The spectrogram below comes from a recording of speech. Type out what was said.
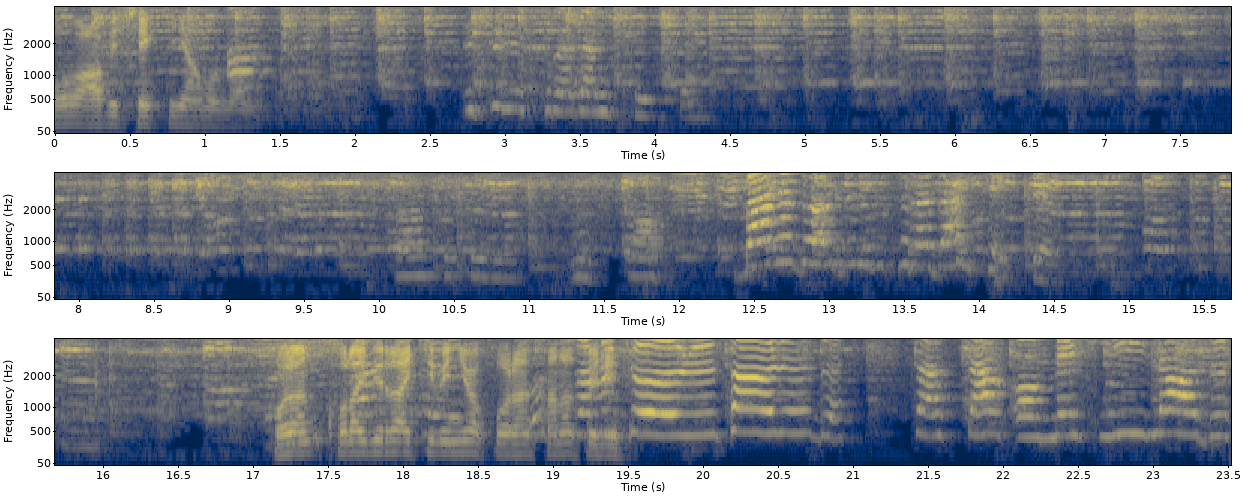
O abi çekti Yağmur'dan. Üçüncü sıradan çektim. Çektim. Boran kolay bir rakibin yok Boran sana söyleyeyim. körü sarıdı. Sastan 15 liladı.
